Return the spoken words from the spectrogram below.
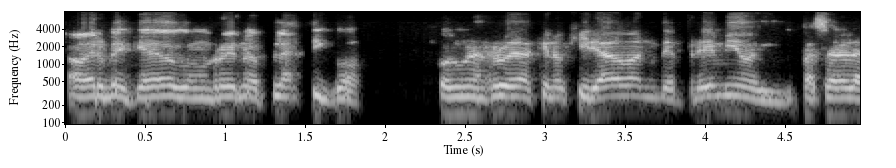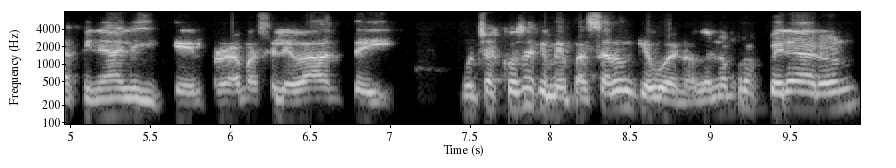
haberme quedado con un reino de plástico con unas ruedas que no giraban de premio y pasar a la final y que el programa se levante y muchas cosas que me pasaron que bueno, que no prosperaron,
